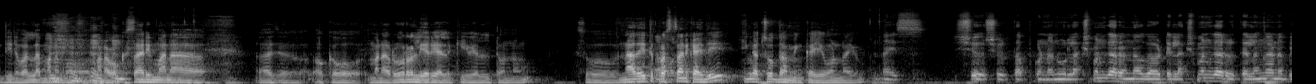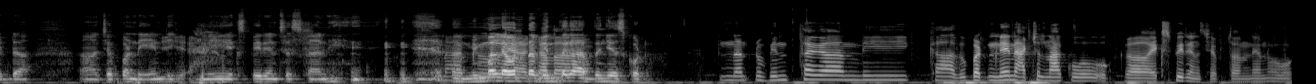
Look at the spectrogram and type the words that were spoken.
దీనివల్ల మనము మన ఒకసారి మన ఒక మన రూరల్ ఏరియాలకి వెళ్తున్నాము. సో నాదైతే ప్రస్తుతానికి అది. ఇంకా చూద్దాం ఇంకా ఏమున్నాయో. నైస్. Sure sure. తప్పకుండా. నువ్వు లక్ష్మణ్ గారు అన్నావు కాబట్టి లక్ష్మణ్ గారు తెలంగాణ బిడ్డ. చెప్పండి ఏంటి? మీ ఎక్స్పీరియన్సెస్ కానీ మిమ్మల్ని ఎవరైనా చాలా- వింతగా అర్థం చేసుకోవటం? నన్ను వింతగా అని కాదు బట్ నేను యాక్చువల్ నాకు ఒక ఎక్స్పీరియన్స్ చెప్తాను. నేను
